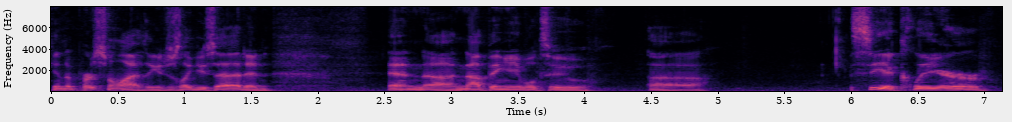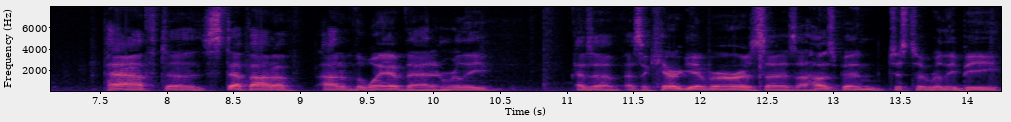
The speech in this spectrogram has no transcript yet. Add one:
you know, personalizing it, just like you said, and and uh, not being able to uh, see a clear path to step out of out of the way of that, and really, as a as a caregiver, as a, as a husband, just to really be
